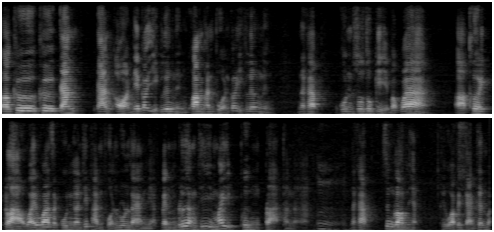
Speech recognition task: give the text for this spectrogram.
เอ่อคือคือการการอ่อนเนี่ยก็อีกเรื่องหนึ่งความผันผวนก็อีกเรื่องหนึ่งนะครับคุณซูซูกิบอกว่าอ่าเคยกล่าวไว้ว่าสกุลเงินที่ผันผวนรุนแรงเนี่ยเป็นเรื่องที่ไม่พึงปรารถนาอืมนะครับซึ่งรอบนี้ถือว่าเป็นการเคลื่อนไหว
